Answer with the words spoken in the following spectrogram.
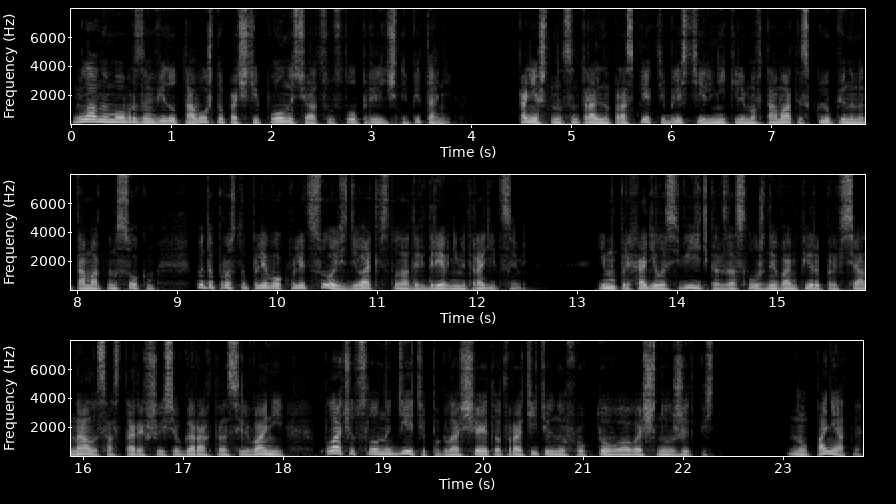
главным образом ввиду того, что почти полностью отсутствовало приличное питание. Конечно, на центральном проспекте блестели никелем автоматы с клюквенным и томатным соком, но это просто плевок в лицо, издевательство над их древними традициями. Ему приходилось видеть, как заслуженные вампиры-профессионалы, состарившиеся в горах Трансильвании, плачут словно дети, поглощая эту отвратительную фруктовую овощную жидкость. Ну, понятно.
